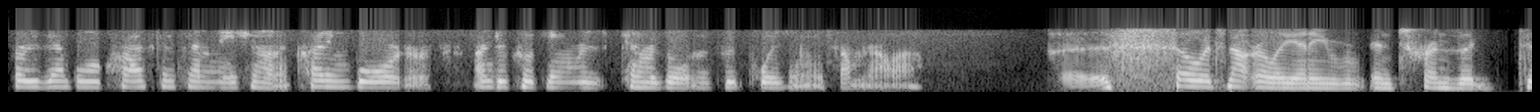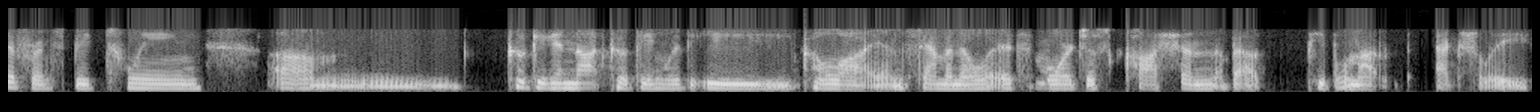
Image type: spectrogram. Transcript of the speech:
For example, cross contamination on a cutting board or undercooking can result in food poisoning with salmonella. Uh, so it's not really any intrinsic difference between um, cooking and not cooking with E. coli and salmonella. It's more just caution about people not actually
